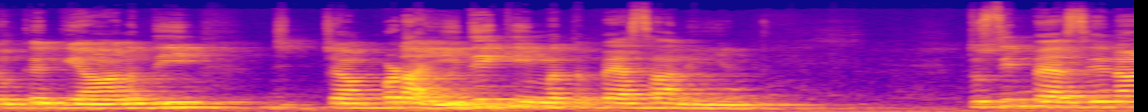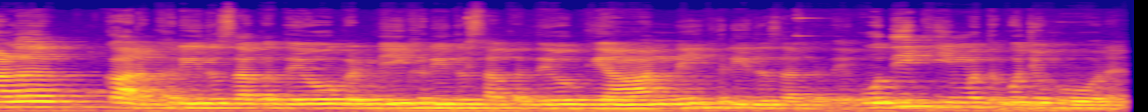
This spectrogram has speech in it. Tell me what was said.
ਕਿਉਂਕਿ ਗਿਆਨ ਦੀ ਜਾਂ ਪੜ੍ਹਾਈ ਦੀ ਕੀਮਤ ਪੈਸਾ ਨਹੀਂ ਹੈ। ਤੁਸੀਂ ਪੈਸੇ ਨਾਲ ਘਰ ਖਰੀਦ ਸਕਦੇ ਹੋ, ਗੱਡੀ ਖਰੀਦ ਸਕਦੇ ਹੋ, ਗਿਆਨ ਨਹੀਂ ਖਰੀਦ ਸਕਦੇ, ਉਹਦੀ ਕੀਮਤ ਕੁਝ ਹੋਰ ਹੈ।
